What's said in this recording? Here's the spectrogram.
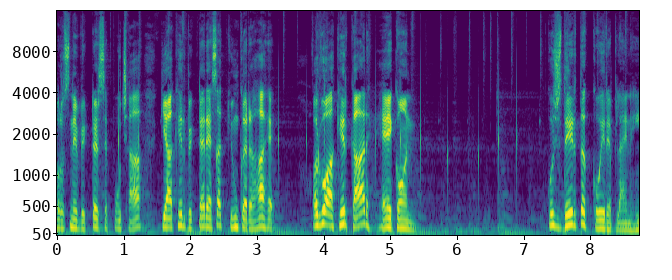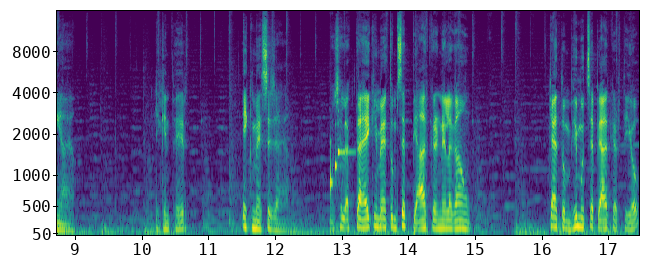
और उसने विक्टर से पूछा कि आखिर विक्टर ऐसा क्यों कर रहा है? और वो आखिरकार है कौन? कुछ देर तक कोई रिप्लाई नहीं आया। लेकिन फिर एक मैसेज आया। मुझे लगता है कि मैं तुमसे प्यार करने लगा हूँ। क्या तुम भी मुझसे प्यार करती हो?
